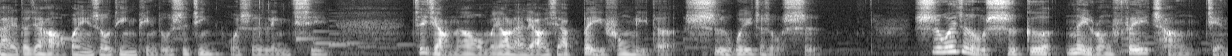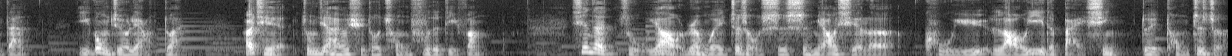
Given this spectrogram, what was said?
嗨，大家好，欢迎收听品读诗经，我是零七。这讲呢，我们要来聊一下《背风》里的《示威》这首诗。《示威》这首诗歌内容非常简单，一共只有两段，而且中间还有许多重复的地方。现在主要认为这首诗是描写了苦于劳役的百姓对统治者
